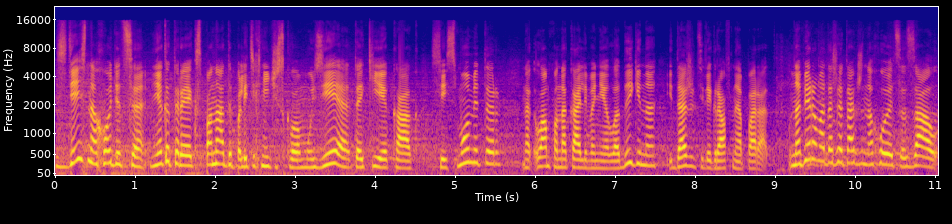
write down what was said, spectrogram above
Здесь находятся некоторые экспонаты Политехнического музея, такие как сейсмометр, лампа накаливания Ладыгина и даже телеграфный аппарат. На первом этаже также находится зал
